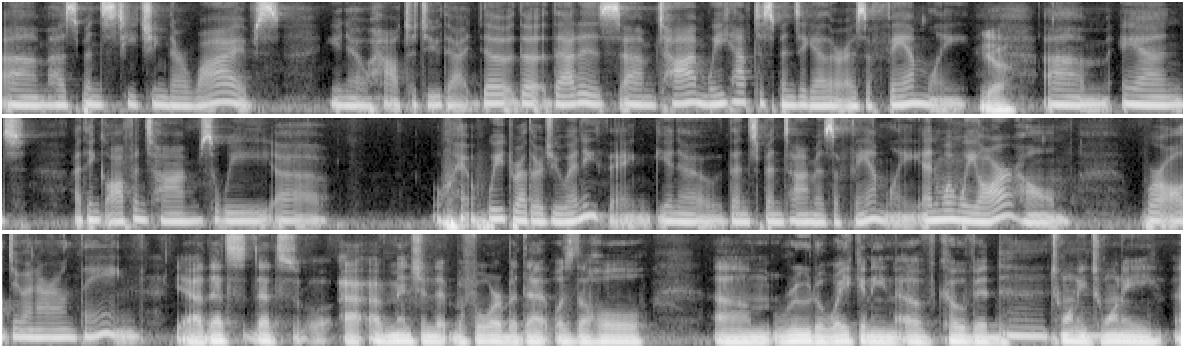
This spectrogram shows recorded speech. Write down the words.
Um, husbands teaching their wives, you know, how to do that. The, the, that is um, time we have to spend together as a family. Yeah. Um, and I think oftentimes we uh, we'd rather do anything, you know, than spend time as a family. And when we are home, we're all doing our own thing. Yeah, that's that's I've mentioned it before, but that was the whole um, rude awakening of COVID Mm-hmm. 2020 uh,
